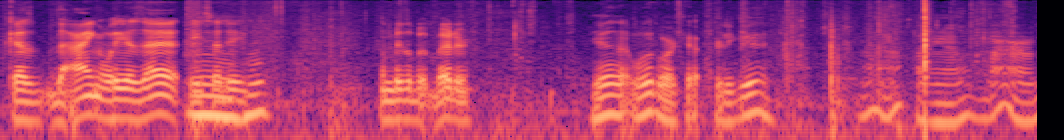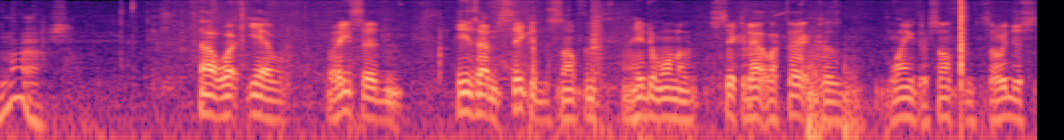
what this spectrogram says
because the angle he is at. He said Mhm. he gonna be a little bit better. Yeah, that would work out pretty good. nice. No, what? Yeah, well, he said he was having to stick it to something, and he didn't want to stick it out like that because length or something. So he just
